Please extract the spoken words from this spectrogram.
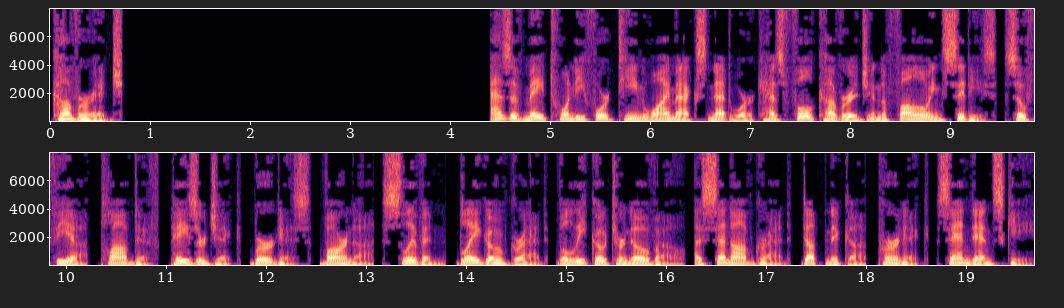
Coverage As of May 2014 WiMAX network has full coverage in the following cities, Sofia, Plovdiv, Pazardzhik, Burgas, Varna, Sliven, Blagoevgrad, Veliko Tarnovo, Asenovgrad, Dupnica, Pernik, Sandanski,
